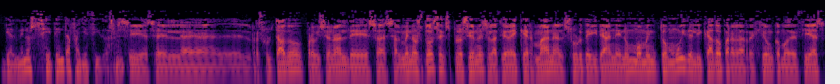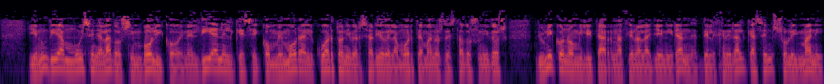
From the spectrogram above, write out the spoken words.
de al menos 70 fallecidos. ¿no? Sí, es el, eh, el resultado provisional de esas al menos dos explosiones en la ciudad de Kerman, al sur de Irán, en un momento muy delicado para la región, como decías, y en un día muy señalado, simbólico, en el día en el que se conmemora el cuarto aniversario de la muerte a manos de Estados Unidos de un icono militar nacional allí en Irán, del general Qasem Soleimani,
